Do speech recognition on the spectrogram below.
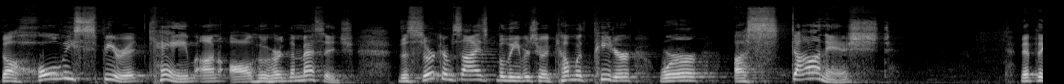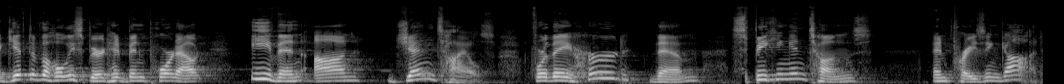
the Holy Spirit came on all who heard the message. The circumcised believers who had come with Peter were astonished that the gift of the Holy Spirit had been poured out even on Gentiles, for they heard them speaking in tongues and praising God.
